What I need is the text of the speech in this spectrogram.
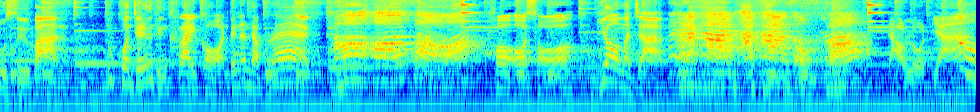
ถ้าจะกู้ซื้อบ้าน ทุกคนจะนึกถึงใครก่อนเป็นอันดับแรก ทอสทออสย่อมาจาก ธนาคารอาคารสงเคราะห์ ดาวน์โหลดยาอ๋อ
